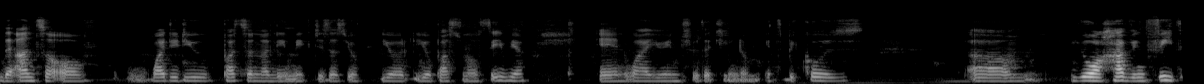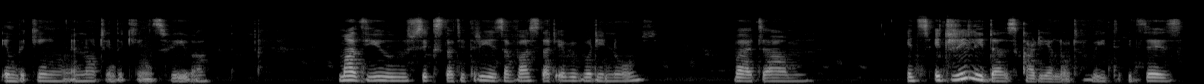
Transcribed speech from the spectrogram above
the answer of why did you personally make Jesus your your your personal savior and why you're into the kingdom. It's because um, you're having faith in the king and not in the king's favor. Matthew 6:33 is a verse that everybody knows, but um, it's it really does carry a lot of weight. It says,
